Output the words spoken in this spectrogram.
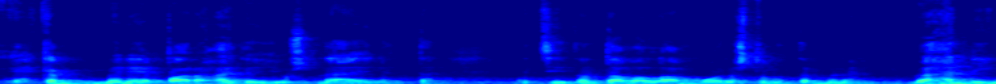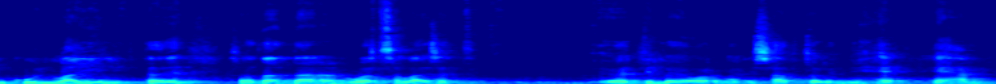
ehkä menee parhaiten just näin, että, että siitä on tavallaan muodostunut tämmöinen vähän niin kuin lajiliitto. Sanotaan, että nämä ruotsalaiset öötilöorganisaattorit, niin he, hehän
